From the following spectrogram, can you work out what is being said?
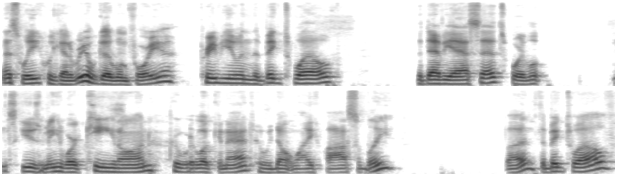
This week, we got a real good one for you, previewing the Big 12, the Devy assets. We're, excuse me, we're keen on who we're looking at, who we don't like possibly. But the Big 12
